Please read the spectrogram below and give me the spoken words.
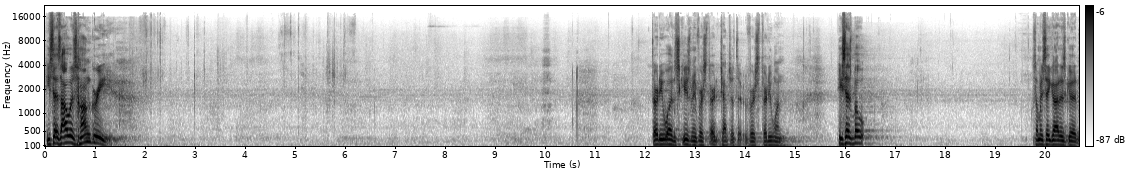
He says, I was hungry. Thirty-one, excuse me, verse thirty, chapter th- verse thirty-one. He says, "But somebody say God is good."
